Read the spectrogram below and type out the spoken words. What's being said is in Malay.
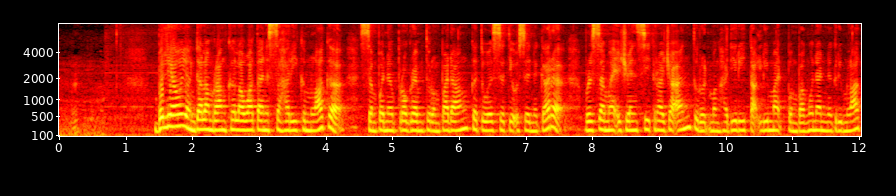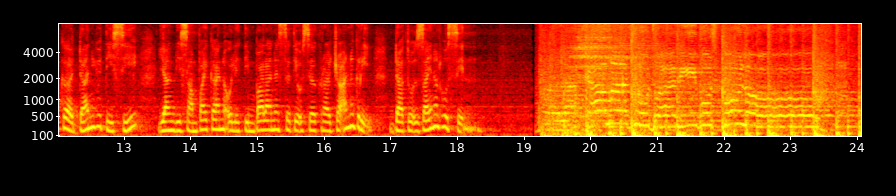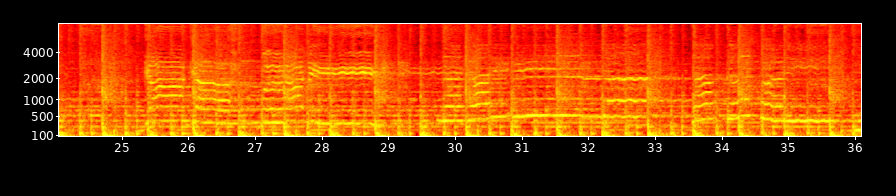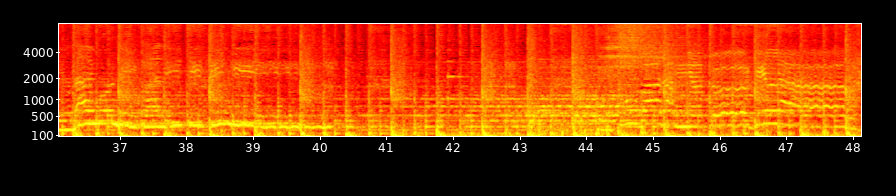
Beliau yang dalam rangka lawatan sehari ke Melaka sempena program Turun Padang Ketua Setiausaha Negara bersama agensi kerajaan turut menghadiri taklimat pembangunan negeri Melaka dan UTC yang disampaikan oleh Timbalan Setiausaha Kerajaan Negeri Datuk Zainal Husin. Melaka maju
